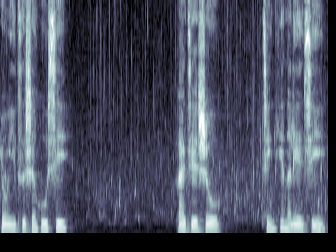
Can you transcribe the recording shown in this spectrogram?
用一次深呼吸来结束。今天的练习。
